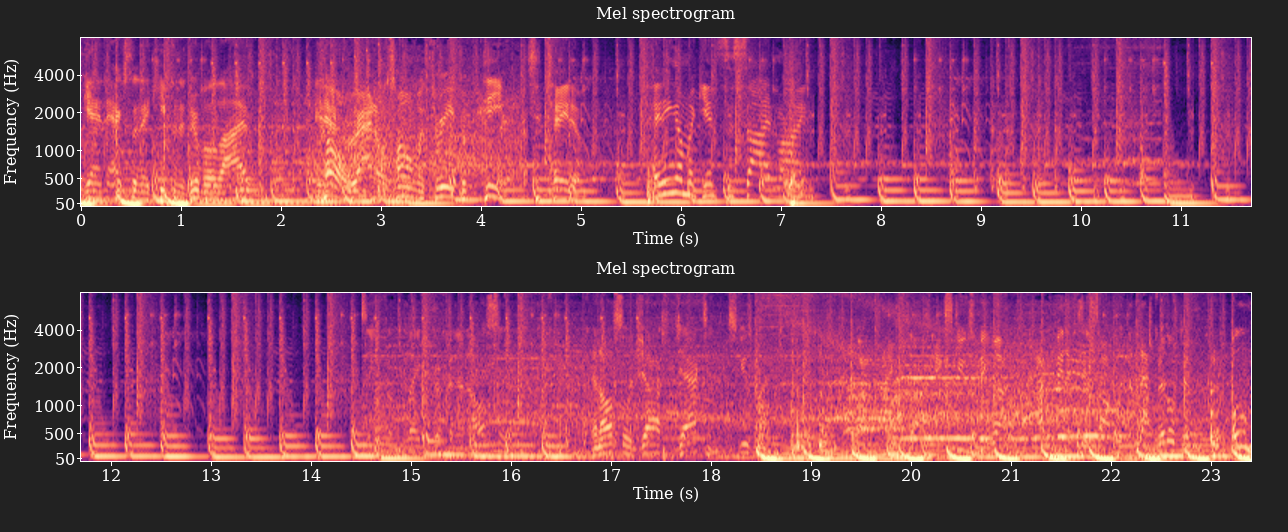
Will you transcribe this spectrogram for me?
Again, excellent at keeping the dribble alive. And that oh. rattles home a three from deep. to Tatum, pinning him against the sideline. Also Josh Jackson. Excuse my. Excuse me, but I finished this off with the left Middleton. Boom!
